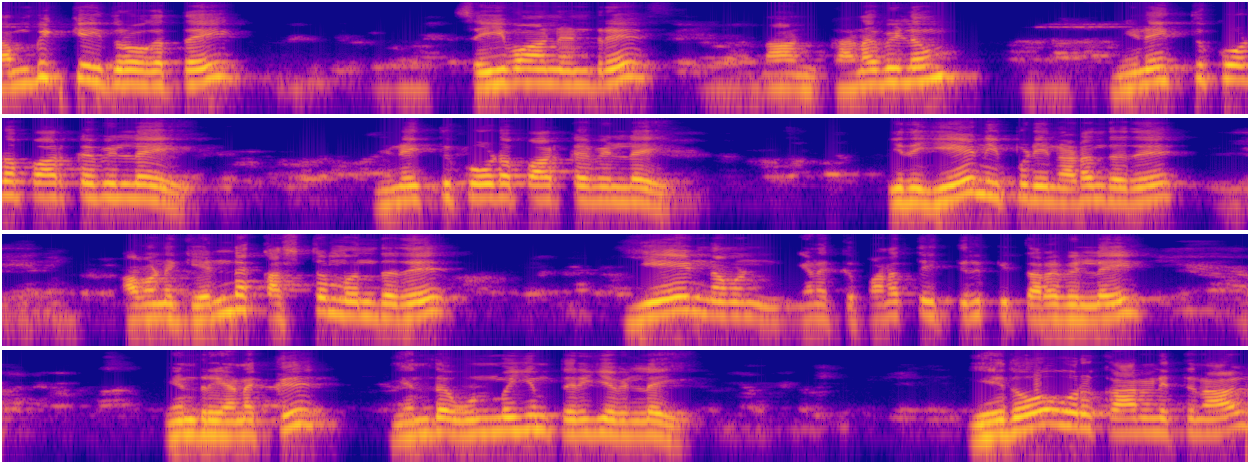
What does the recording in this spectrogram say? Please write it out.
நம்பிக்கை துரோகத்தை செய்வான் என்று நான் கனவிலும் நினைத்து கூட பார்க்கவில்லை. நினைத்து கூட பார்க்கவில்லை. இது ஏன் இப்படி நடந்தது? அவனுக்கு என்ன கஷ்டம் வந்தது ஏன் அவன் எனக்கு பணத்தை திருப்பி தரவில்லை? என்று எனக்கு எந்த உண்மையும் தெரியவில்லை. ஏதோ ஒரு காரணத்தினால்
